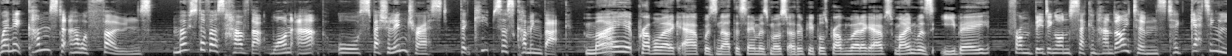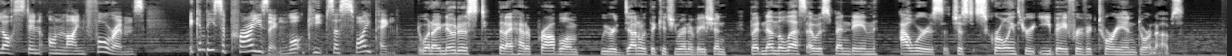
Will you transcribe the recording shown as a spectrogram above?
When it comes to our phones, most of us have that one app or special interest that keeps us coming back. My problematic app was not the same as most other people's problematic apps. Mine was eBay. From bidding on secondhand items to getting lost in online forums, it can be surprising what keeps us swiping. When I noticed that I had a problem, we were done with the kitchen renovation, but nonetheless, I was spending hours just scrolling through eBay for Victorian doorknobs.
